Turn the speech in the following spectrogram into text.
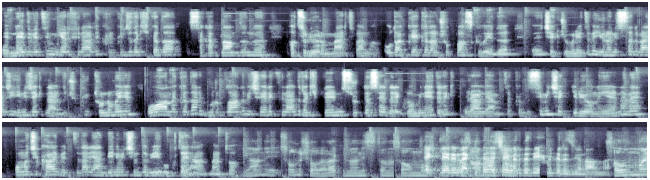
Nedved'in yarı finalde 40. dakikada sakatlandığını hatırlıyorum Mert. Ben o dakikaya kadar çok baskılıydı e, Çek Cumhuriyeti ve Yunanistan'ı bence yeneceklerdi. Çünkü turnuvayı o ana kadar gruplarda ve çeyrek finalde rakiplerini sürklese ederek, domine ederek ilerleyen bir takımdı. Simiçek giriyor onun yerine ve o maçı kaybettiler. Yani benim içimde bir ukde ya Mert o. Yani sonuç olarak Yunanistan'ın savunma Çeklerin nakite çevirdi diyebiliriz Yunanlar. Savunma,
